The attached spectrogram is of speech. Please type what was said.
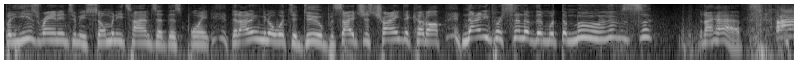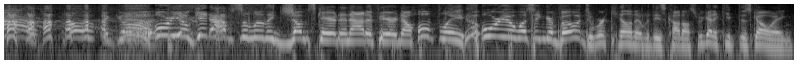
but he's ran into me so many times at this point that I don't even know what to do besides just trying to cut off 90% of them with the moves that I have. Ah! Oh my god. Oreo, get absolutely jump scared and out of here. Now, hopefully, Oreo wasn't your vote. Dude, we're killing it with these cutoffs. We got to keep this going.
